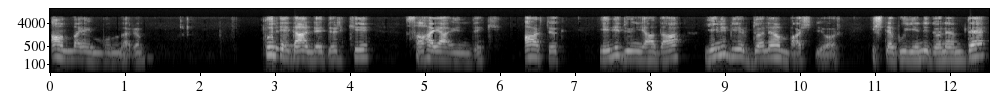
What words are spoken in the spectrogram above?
Anlayın bunları. Bu nedenledir ki sahaya indik. Artık yeni dünyada yeni bir dönem başlıyor. İşte bu yeni dönemde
